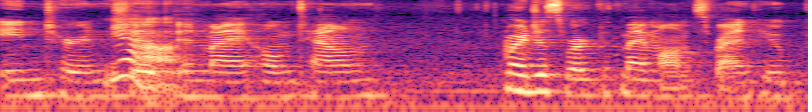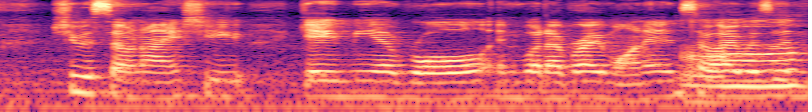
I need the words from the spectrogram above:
internship Yeah. in my hometown where I just worked with my mom's friend who she was so nice. She gave me a role in whatever I wanted. So I was a,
